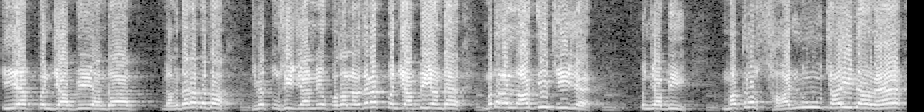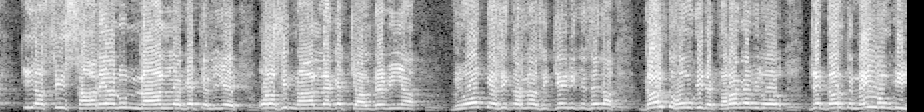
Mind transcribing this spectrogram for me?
ਕਿ ਇਹ ਪੰਜਾਬੀ ਆਂਦਾ। ਲੱਗਦਾ ਨਾ ਪਤਾ? ਜਿਵੇਂ ਤੁਸੀਂ ਜਾਣਦੇ ਹੋ, ਪਤਾ ਲੱਗਦਾ ਨਾ ਪੰਜਾਬੀ ਆਂਦਾ। ਮਤਲਬ ਅਲੱਗ ਹੀ ਚੀਜ਼ ਹੈ। ਪੰਜਾਬੀ। ਮਤਲਬ ਸਾਨੂੰ ਚਾਹੀਦਾ ਵੈ ਕਿ ਅਸੀਂ ਸਾਰਿਆਂ ਨੂੰ ਨਾਲ ਲੈ ਕੇ ਚੱਲੀਏ ਔਰ ਅਸੀਂ ਨਾਲ ਲੈ ਕੇ ਚੱਲਦੇ ਵੀ ਆ ਵਿਰੋਧ ਤੇ ਅਸੀਂ ਕਰਨਾ ਸਿੱਖਿਆ ਹੀ ਨਹੀਂ ਕਿਸੇ ਦਾ। ਗਲਤ ਹੋਊਗੀ ਤੇ ਕਰਾਂਗੇ ਵਿਰੋਧ। ਜੇ ਗਲਤ ਨਹੀਂ ਹੋਊਗੀ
